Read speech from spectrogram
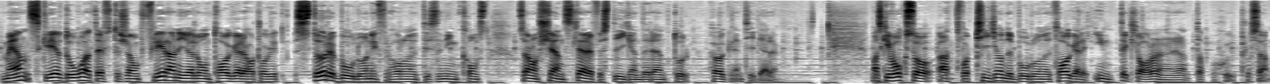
men skrev då att eftersom flera nya låntagare har tagit större bolån i förhållande till sin inkomst så är de känsligare för stigande räntor högre än tidigare. Man skriver också att var tionde bolånetagare inte klarar en ränta på 7%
